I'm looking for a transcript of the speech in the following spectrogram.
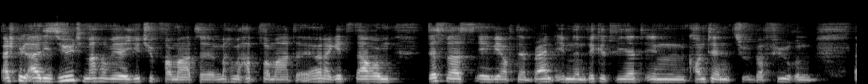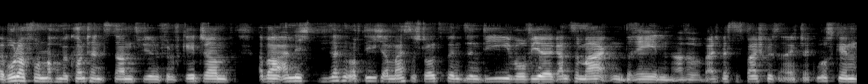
Beispiel Aldi Süd machen wir YouTube-Formate, machen wir Hub-Formate. Ja? Da geht es darum, das, was irgendwie auf der Brand-Ebene entwickelt wird, in Content zu überführen. Bei Vodafone machen wir Content-Stunts wie den 5G-Jump, aber eigentlich die Sachen, auf die ich am meisten stolz bin, sind die, wo wir ganze Marken drehen. Also bestes Beispiel ist eigentlich Jack Wolfskin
